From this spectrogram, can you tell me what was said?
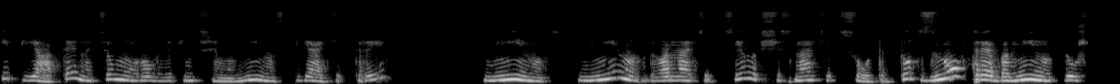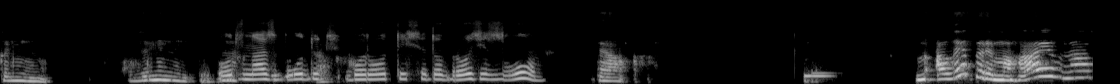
і п'яте, на цьому урок закінчимо. Мінус 5,3, мінус, мінус 12,16. Тут знов треба мінус, дужка мінус. Замінити. От в нас будуть боротися добро зі злом. Так. Ну, але перемагає в нас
